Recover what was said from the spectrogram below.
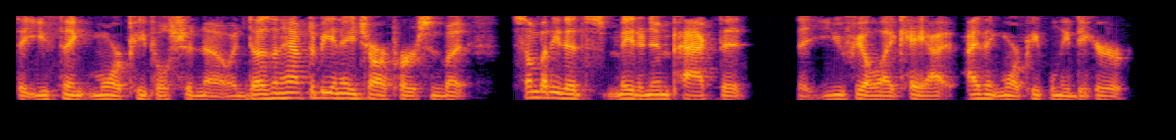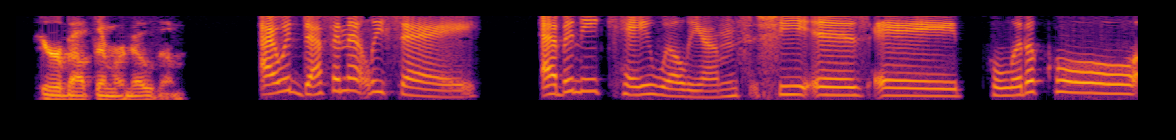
that you think more people should know? It doesn't have to be an HR person, but somebody that's made an impact that that you feel like, hey, I, I think more people need to hear hear about them or know them? I would definitely say Eboni K. Williams. She is a political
